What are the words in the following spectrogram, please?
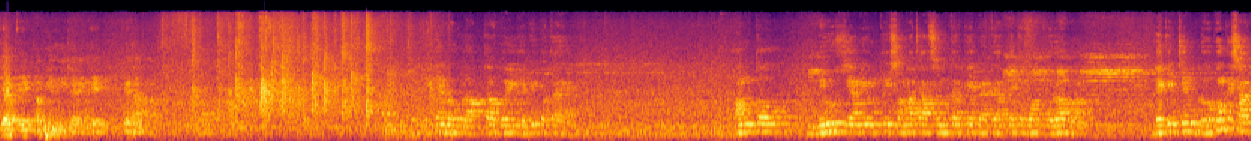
कि अब ये कभी नहीं जाएँगे। कितने लोग लापता हुए ये भी पता है। हम तो न्यूज़ यानी उनके समाचार सुन करके बैठ जाते हैं कि बहुत बुरा हुआ। लेकिन जिन लोगों के साथ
